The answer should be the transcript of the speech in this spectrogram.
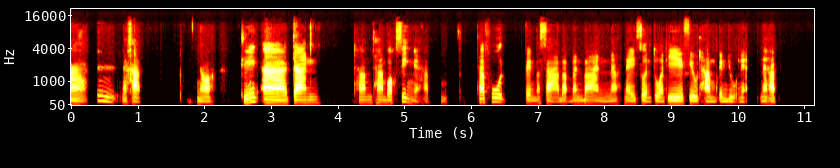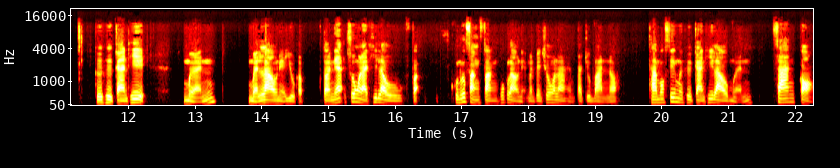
มากๆนะครับเนาะทีนี้การทำ time boxing เนี่ยครับถ้าพูด เป็นภาษาแบบบ้านๆนะในส่วนตัวที่ฟิลทำกันอยู่เนี่ยนะครับ ก็คือการที่เหมือนเหมือนเราเนี่ยอยู่กับตอนเนี้ยช่วงเวลาที่เราคุณผู้ฟังฟังพวกเราเนี่ยมันเป็นช่วงเวลาแห่งปัจจุบันเนาะไทม์บ็อกซิ่งมันคือการที่เราเหมือนสร้างกล่อง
